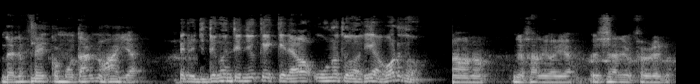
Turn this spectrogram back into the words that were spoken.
DLC como tal no hay ya. Pero yo tengo entendido que quedaba uno todavía gordo. No, no, ya salió ya. Ese salió en febrero.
